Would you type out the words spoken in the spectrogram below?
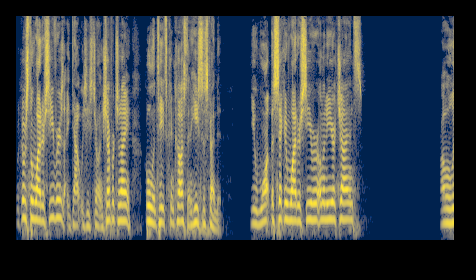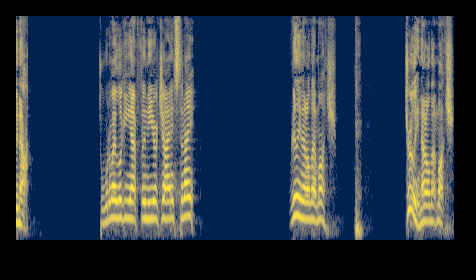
When it comes to the wide receivers, I doubt we see Sterling Shepard tonight. Golden Tate's concussed and he's suspended. Do you want the second wide receiver on the New York Giants? Probably not. So, what am I looking at for the New York Giants tonight? Really, not all that much. Truly, not all that much.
